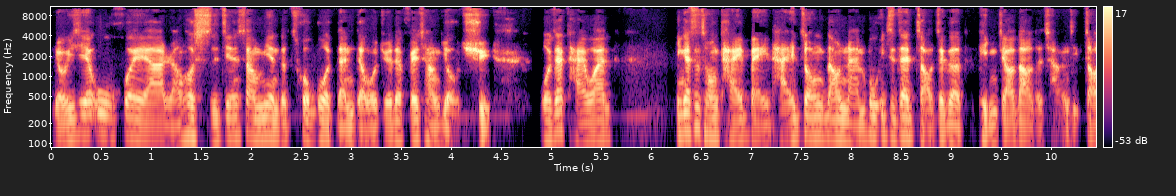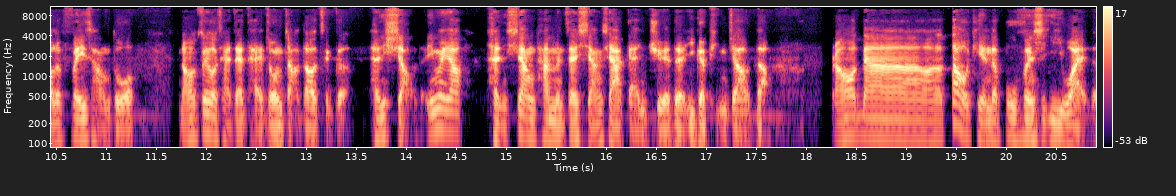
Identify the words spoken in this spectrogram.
有一些误会啊，然后时间上面的错过等等，我觉得非常有趣。我在台湾，应该是从台北、台中到南部一直在找这个平交道的场景，找了非常多，然后最后才在台中找到这个很小的，因为要。很像他们在乡下感觉的一个平交道，然后呢，稻田的部分是意外的，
